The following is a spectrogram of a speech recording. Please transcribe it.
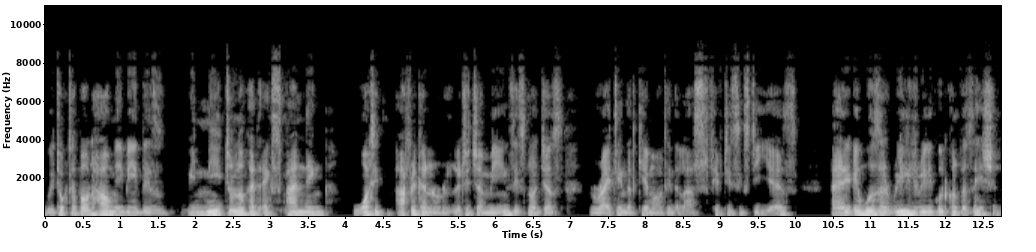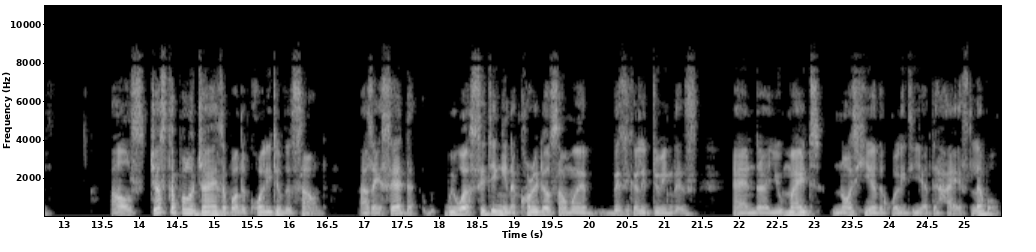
We talked about how maybe there's we need to look at expanding what it, African literature means. It's not just writing that came out in the last 50, 60 years. And it was a really, really good conversation. I'll just apologize about the quality of the sound. As I said, we were sitting in a corridor somewhere basically doing this, and uh, you might not hear the quality at the highest level.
